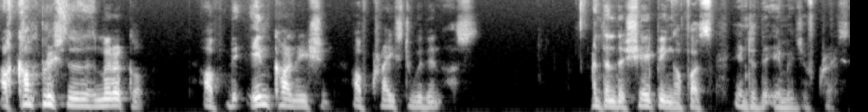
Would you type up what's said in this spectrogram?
accomplishes this miracle of the incarnation of Christ within us. And then the shaping of us into the image of Christ.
